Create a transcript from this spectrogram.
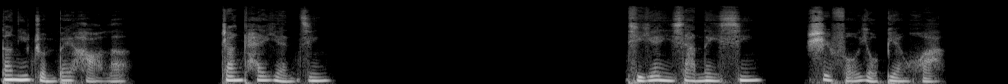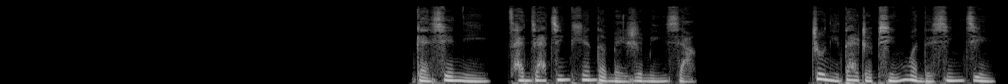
当你准备好了，张开眼睛，体验一下内心是否有变化。感谢你参加今天的每日冥想。祝你带着平稳的心境，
